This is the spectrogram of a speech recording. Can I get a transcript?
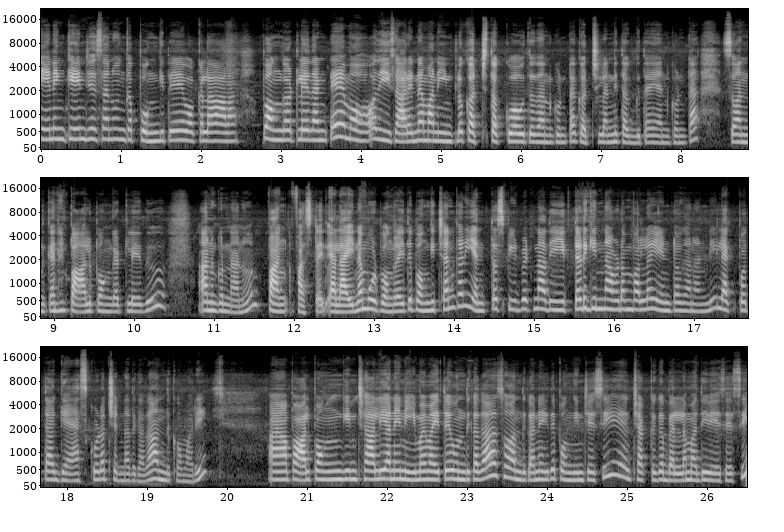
నేను ఇంకేం చేశాను ఇంకా పొంగితే ఒకలా అలా పొంగట్లేదంటే మొహో అది ఈసారైనా మన ఇంట్లో ఖర్చు తక్కువ అవుతుంది అనుకుంటా ఖర్చులన్నీ తగ్గుతాయి అనుకుంటా. సో అందుకని పాలు పొంగట్లేదు అనుకున్నాను. పం ఫస్ట్ అయితే ఎలా అయినా మూడు పొంగలు అయితే పొంగిచ్చాను. కానీ ఎంత స్పీడ్ పెట్టినా అది ఇత్తడి గిన్నె అవ్వడం వల్ల ఏంటో కానండి లేకపోతే ఆ గ్యాస్ కూడా చిన్నది కదా అందుకో మరి. పాలు పొంగించాలి అనే నియమం అయితే ఉంది కదా. సో అందుకని అయితే పొంగించేసి చక్కగా బెల్లం అది వేసేసి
